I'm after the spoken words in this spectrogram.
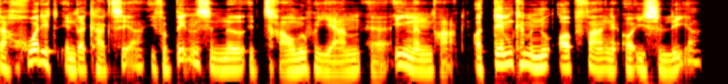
der hurtigt ændrer karakter i forbindelse med et traume på hjernen af en eller anden part. Og dem kan man nu opfange og isolere,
